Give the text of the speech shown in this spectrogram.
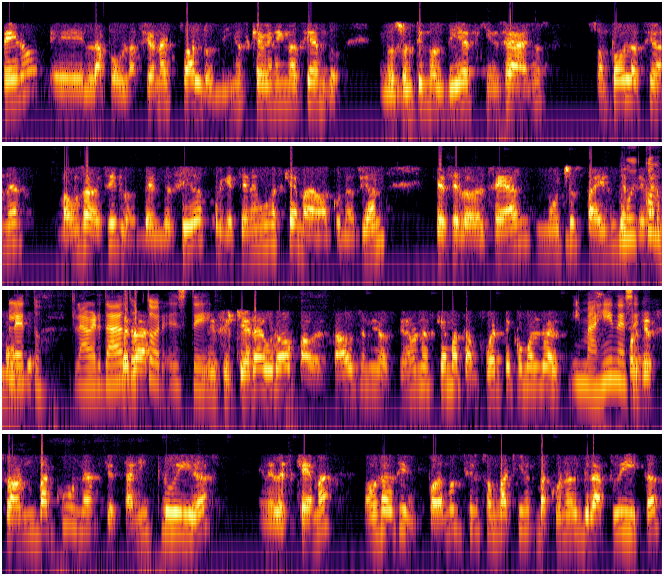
Pero eh, la población actual, los niños que vienen naciendo en los últimos 10, 15 años, son poblaciones, vamos a decirlo, bendecidas porque tienen un esquema de vacunación que se lo desean muchos países del Muy completo. La verdad, doctor, este ni siquiera Europa o Estados Unidos tienen un esquema tan fuerte como el nuestro. Imagínese. Porque son vacunas que están incluidas en el esquema. Vamos a decir, podemos decir son vacunas gratuitas,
